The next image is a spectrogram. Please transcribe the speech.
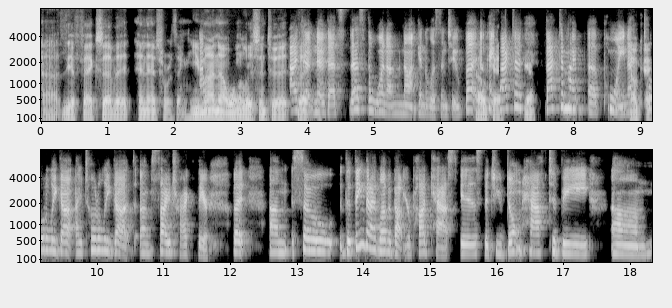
uh, the effects of it and that sort of thing. You I, might not want to listen to it. I but, don't know. That's that's the one I'm not going to listen to. But okay, okay back to yeah. back to my uh, point. I okay. totally got I totally got um, sidetracked there. But um, so the thing that I love about your podcast is that you don't have to be um,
